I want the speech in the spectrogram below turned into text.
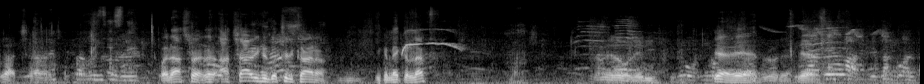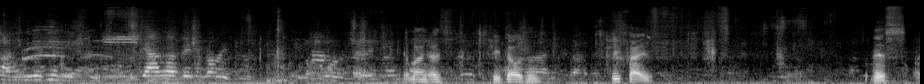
yeah, sorry. Well, that's right. Actually, you can go to the corner. You can make a left. I'm a lady. Yeah, yeah, yeah. The man has 3,000, 3,500. This. I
